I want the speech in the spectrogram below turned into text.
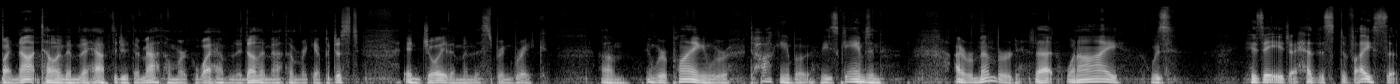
by not telling them they have to do their math homework. Why haven't they done their math homework yet? But just enjoy them in the spring break. Um, and we were playing and we were talking about these games, and I remembered that when I was his age, I had this device that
